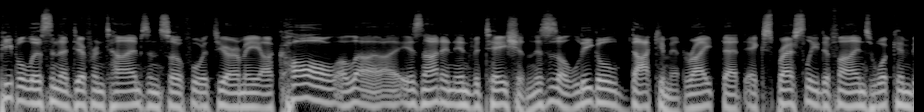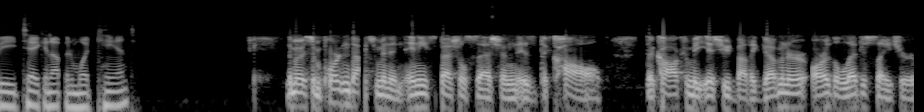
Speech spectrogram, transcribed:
people listen at different times and so forth, Jeremy. A call uh, is not an invitation. This is a legal document, right, that expressly defines what can be taken up and what can't? The most important document in any special session is the call. The call can be issued by the governor or the legislature,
